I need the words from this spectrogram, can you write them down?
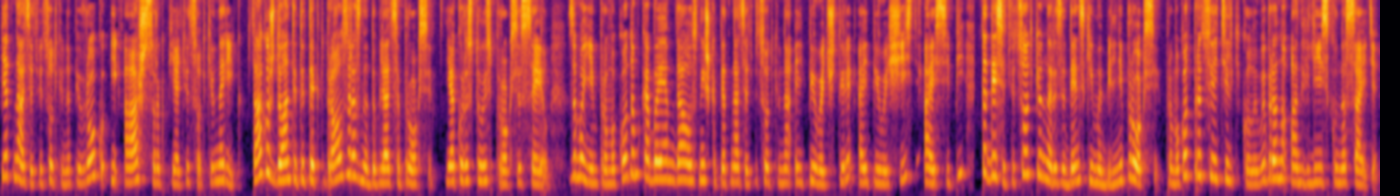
15% на півроку і аж 45% на рік. Також до Antidetect браузера знадобляться проксі. Я користуюсь Proxy Sale. За моїм промокодом KBMDAO знижка 15% на IPv4, IPv6, ICP та 10% на резидентські мобільні проксі. Промокод працює тільки коли вибрано англійську на сайті.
